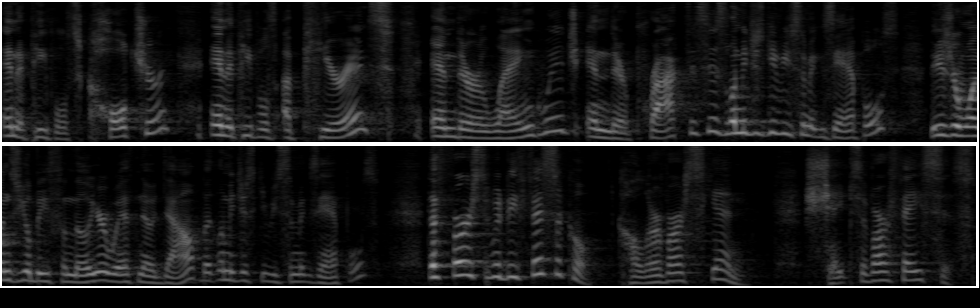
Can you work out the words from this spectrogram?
in a people's culture, in a people's appearance, in their language, in their practices. Let me just give you some examples. These are ones you'll be familiar with, no doubt, but let me just give you some examples. The first would be physical color of our skin, shapes of our faces.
